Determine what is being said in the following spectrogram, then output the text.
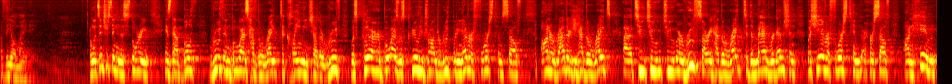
of the Almighty. And what's interesting in this story is that both Ruth and Boaz have the right to claim each other. Ruth was clear, Boaz was clearly drawn to Ruth, but he never forced himself on her. Rather, he had the right uh, to, to, to, or Ruth, sorry, had the right to demand redemption, but she never forced him, herself on him.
